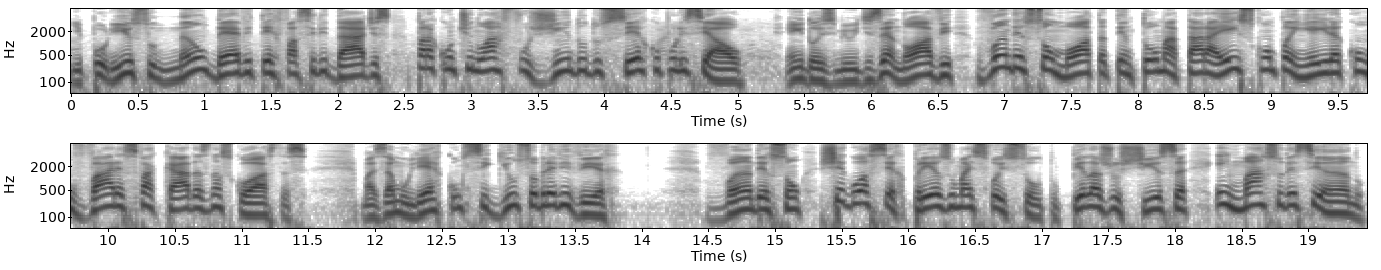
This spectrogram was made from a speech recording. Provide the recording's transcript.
e, por isso, não deve ter facilidades para continuar fugindo do cerco policial. Em 2019, Wanderson Mota tentou matar a ex-companheira com várias facadas nas costas, mas a mulher conseguiu sobreviver. Wanderson chegou a ser preso, mas foi solto pela justiça em março desse ano,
